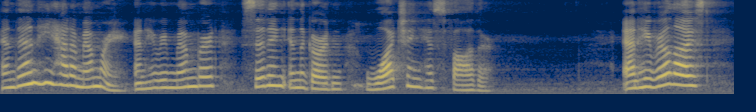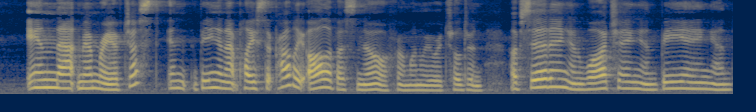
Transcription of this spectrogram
and then he had a memory, and he remembered sitting in the garden watching his father. And he realized in that memory of just in being in that place that probably all of us know from when we were children of sitting and watching and being and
